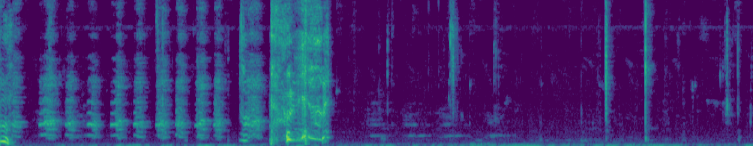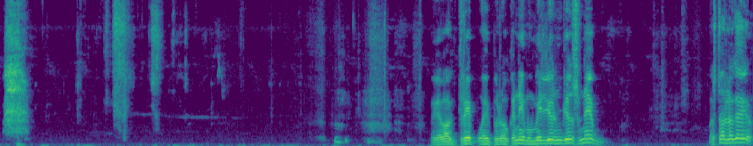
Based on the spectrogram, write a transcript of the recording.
Kaya wag trip oy pero kani mo million views ni. Basta lagay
